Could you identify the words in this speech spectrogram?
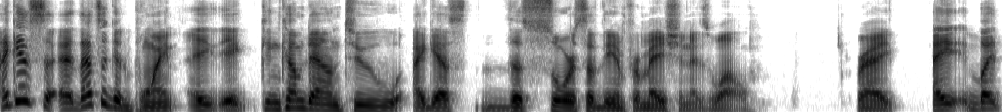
I guess uh, that's a good point. It, it, can come down to, I guess, the source of the information as well, right? I but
